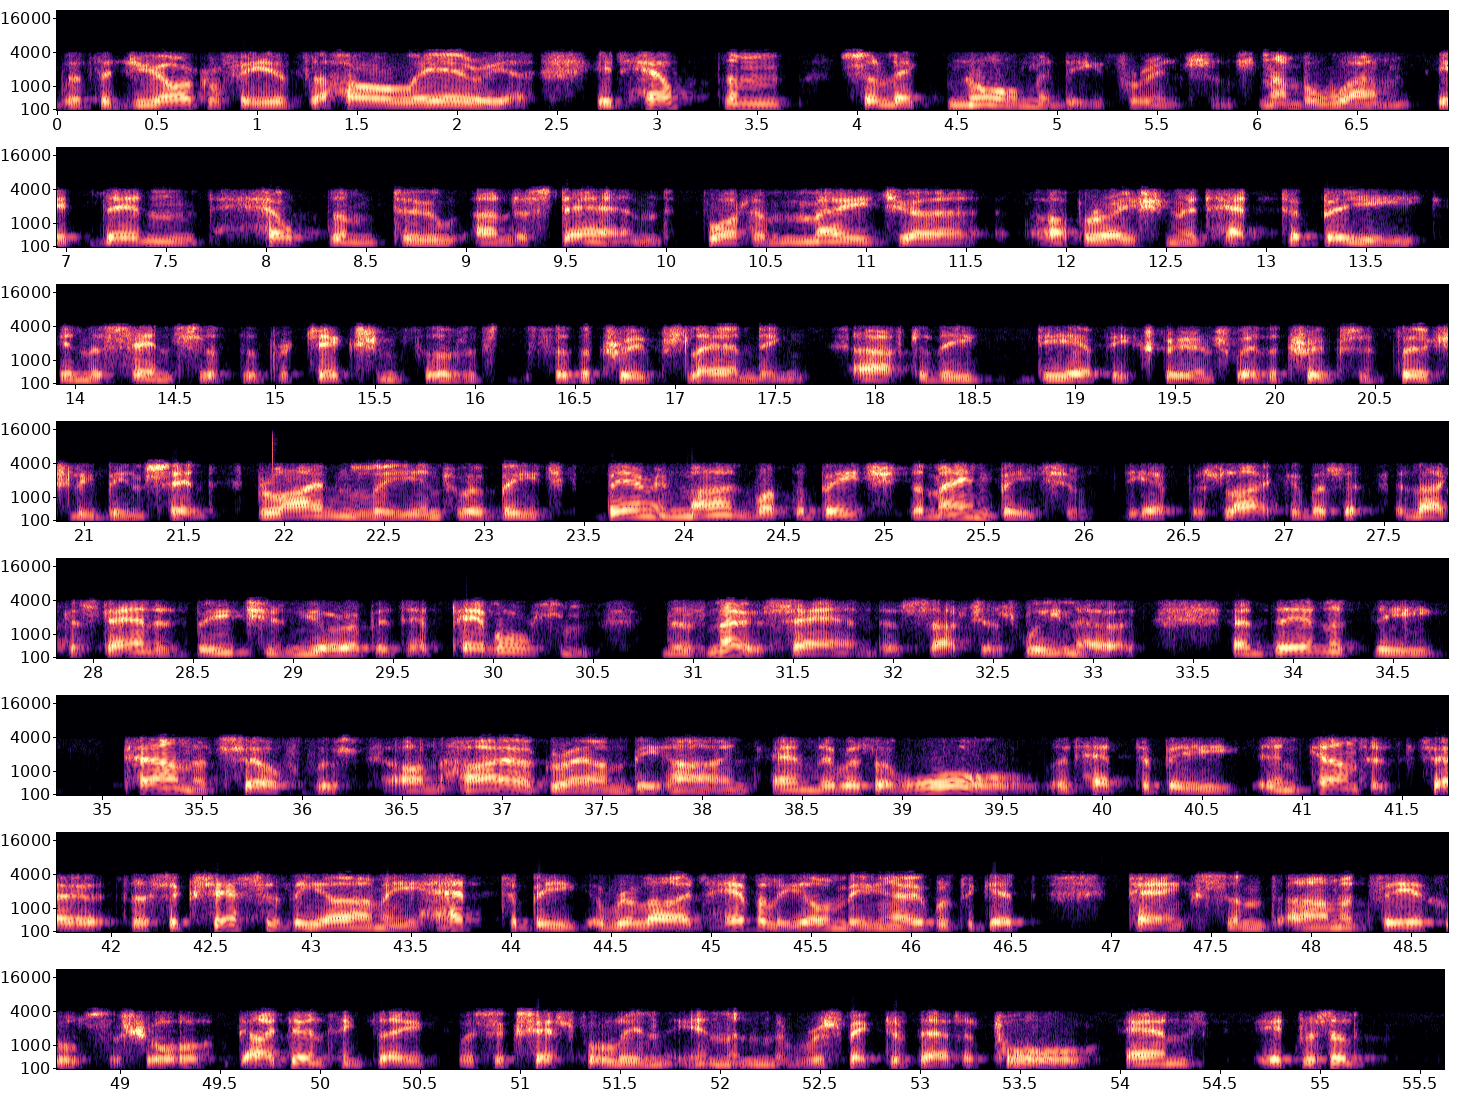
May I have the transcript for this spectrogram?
With the geography of the whole area, it helped them select Normandy, for instance, number one. It then helped them to understand what a major operation it had to be in the sense of the protection for the, for the troops landing after the Dieppe experience, where the troops had virtually been sent blindly into a beach. Bear in mind what the beach, the main beach of Dieppe was like. It was a, like a standard beach in Europe. It had pebbles and there's no sand as such as we know it. And then at the town itself was on higher ground behind, and there was a wall that had to be encountered. So the success of the army had to be relied heavily on being able to get tanks and armoured vehicles ashore. I don't think they were successful in, in respect of that at all. And it was a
